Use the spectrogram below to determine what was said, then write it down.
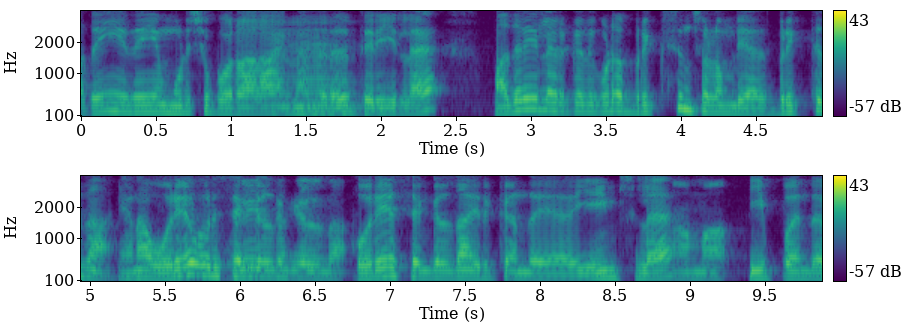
அதையும் இதையும் முடிச்சு போறாரா என்னங்கிறது தெரியல. மதுரையில இருக்கிறது கூட பிரிக்ஸ்ன்னு சொல்ல முடியாது. பிரிக் தான். ஏன்னா ஒரே ஒரு செங்கல் செங்கல் தான். ஒரே செங்கல் தான் இருக்கு அந்த எய்ம்ஸ்ல. ஆமா. இப்ப இந்த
